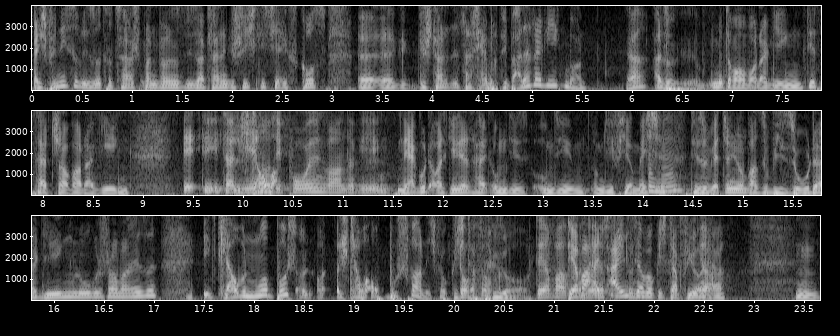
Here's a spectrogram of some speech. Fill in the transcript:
Ich finde ich sowieso total spannend, weil uns dieser kleine geschichtliche Exkurs äh, gestartet ist, dass ja im Prinzip alle dagegen waren. Ja, also äh, Mitterrand war dagegen, die Thatcher war dagegen. Äh, Die Italiener, glaube, die Polen waren dagegen. Na gut, aber es geht jetzt halt um die, um die, um die vier Mächte. Mhm. Die Sowjetunion war sowieso dagegen, logischerweise. Ich glaube nur Bush und ich glaube auch Bush war nicht wirklich Doch, doch. dafür. Der war der war der als einziger wirklich dafür, ja. Ja. Hm.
